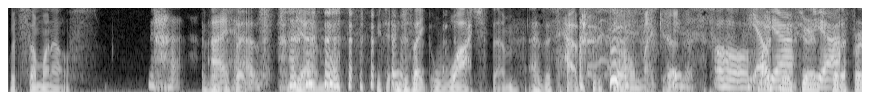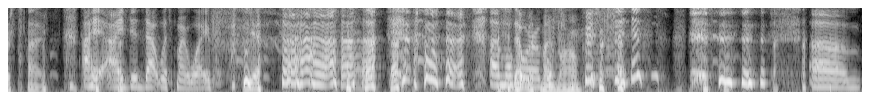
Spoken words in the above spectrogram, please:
with someone else? And I just have. Like, yeah, me, me too. and just like watch them as it's happening. Oh my goodness. Oh, Yeah. Yeah, experience yeah. for the first time. I, I did that with my wife. Yeah, I'm a that with my horrible mom. person. um,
